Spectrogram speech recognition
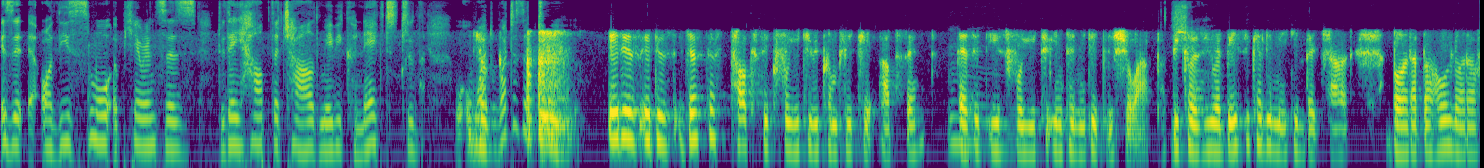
is it or these small appearances do they help the child maybe connect to what, what does it do it is it is just as toxic for you to be completely absent mm-hmm. as it is for you to intermittently show up because sure. you are basically making the child build up a whole lot of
